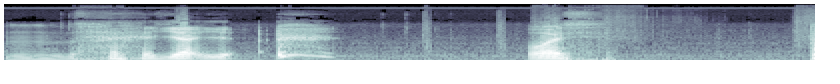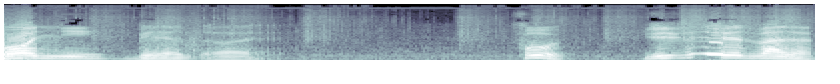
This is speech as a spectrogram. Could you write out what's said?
М, Я, я... Ось. Поні біля... ой. Фу! Відійди від мене!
